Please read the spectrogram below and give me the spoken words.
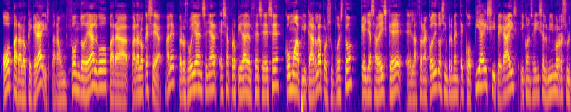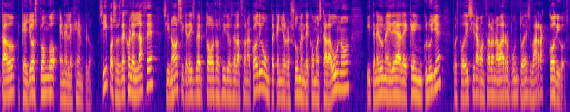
o para lo que queráis, para un fondo de algo, para, para lo que sea, ¿vale? Pero os voy a enseñar esa propiedad del CSS, cómo aplicarla, por supuesto, que ya sabéis que en la zona código simplemente copiáis y pegáis y conseguís el mismo resultado que yo os pongo en el ejemplo. Sí, pues os dejo el enlace, si no, si queréis ver todos los vídeos de la zona código, un pequeño resumen de cómo es cada uno y tener una idea de qué incluye, pues podéis ir a gonzalonavarro.es códigos.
